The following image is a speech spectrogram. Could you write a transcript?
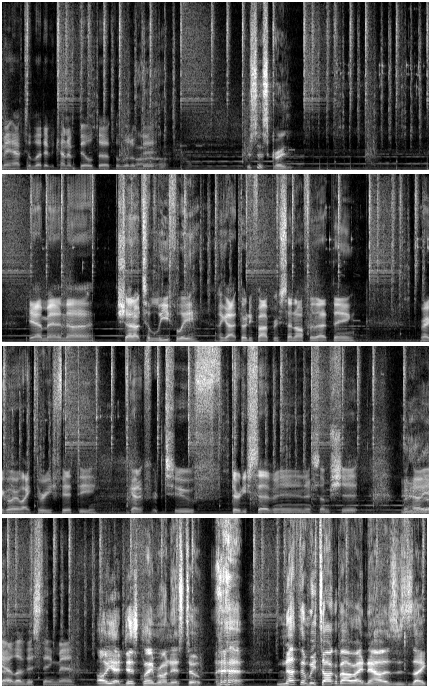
May have to let it kind of build up a little bit. Uh, this is crazy. Yeah, man. Uh, shout out to Leafly. I got 35% off of that thing. Regular like 350. Got it for 237 or some shit. But hell yeah, Yeah. I love this thing, man. Oh yeah, disclaimer on this too. Nothing we talk about right now is, is like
